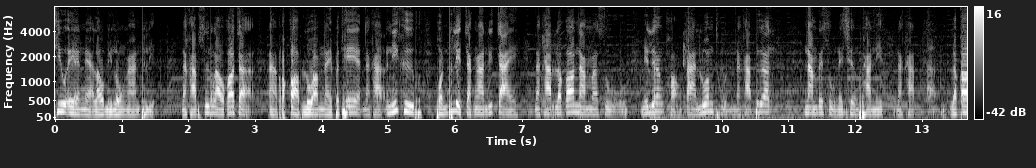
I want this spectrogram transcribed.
ทิวเองเนี่ยเรามีโรงงานผลิตนะครับ ซึ่งเราก็จะอ่าประกอบรวมในประเทศนะครับครับ อันนี้คือผลผลิตจากงานวิจัยนะครับ แล้วก็นำมาสู่ในเรื่องของการร่วมทุนนะครับ เพื่อ นำไปสู่ในเชิงพาณิชย์นะครับ ครับ แล้วก็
